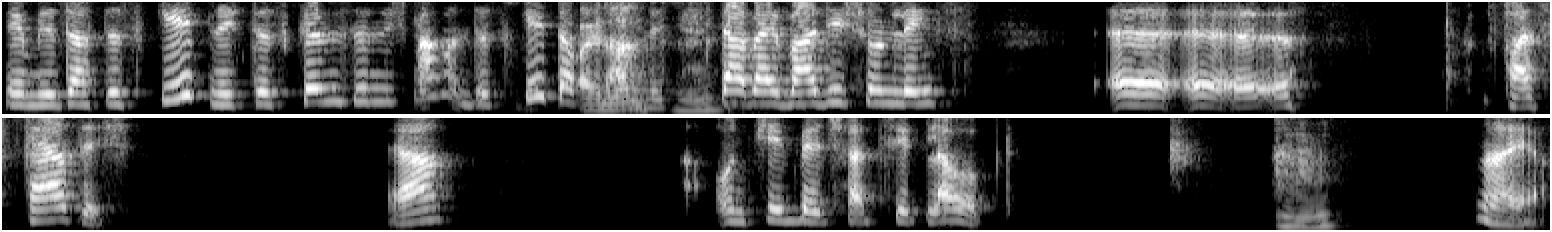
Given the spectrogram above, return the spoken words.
Er hat mir gesagt, das geht nicht, das können Sie nicht machen, das geht doch Ein gar Land, nicht. hm. Dabei war die schon längst äh, äh, fast fertig. Ja? Und kein Mensch hat's geglaubt. Mhm. Naja.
